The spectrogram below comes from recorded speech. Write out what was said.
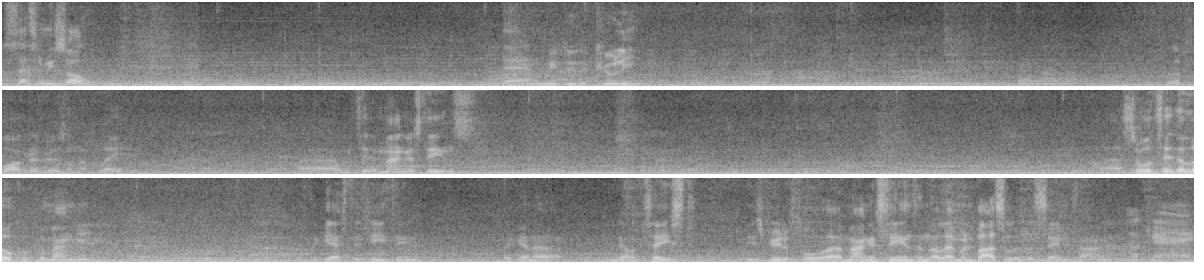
Sesame salt. Then we do the coulis. So the foie gras goes on the plate. Uh, we take the mangosteens. So we'll take the local kamangi. As the guest is eating, they're gonna, you know, taste these beautiful uh, mangosteens and the lemon basil at the same time. Okay.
